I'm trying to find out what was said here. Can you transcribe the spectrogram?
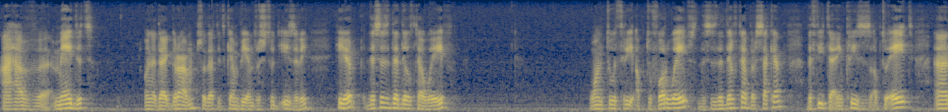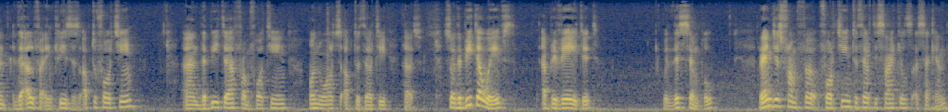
I have uh, made it on a diagram so that it can be understood easily. Here, this is the delta wave one, two, three, up to 4 waves. This is the delta per second. The theta increases up to 8, and the alpha increases up to 14, and the beta from 14 onwards up to 30 hertz. So the beta waves, abbreviated with this symbol, ranges from 14 to 30 cycles a second.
